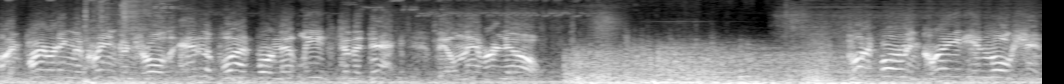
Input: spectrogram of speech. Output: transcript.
I'm pirating the crane controls and the platform that leads to the deck. They'll never know. Platform and crane in motion.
